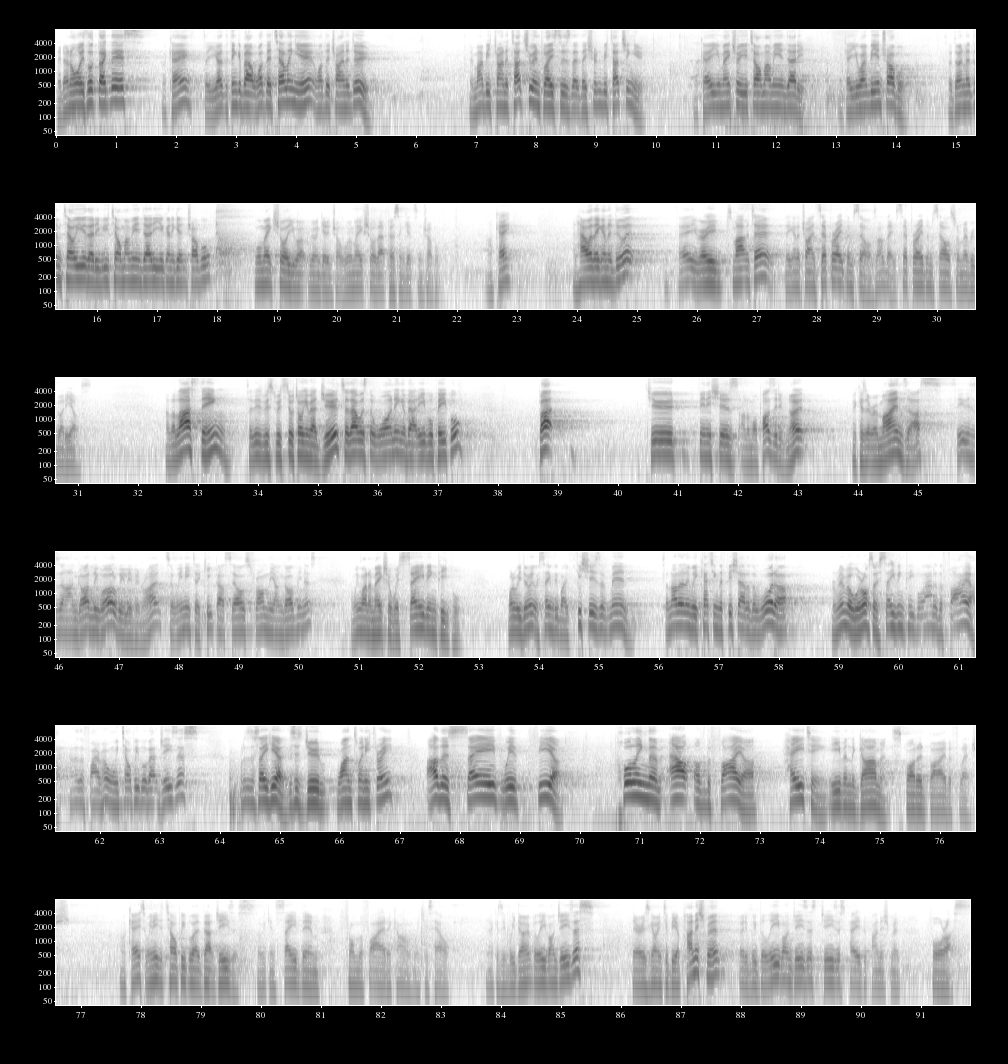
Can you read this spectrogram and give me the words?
they don't always look like this, okay? So you have to think about what they're telling you and what they're trying to do. They might be trying to touch you in places that they shouldn't be touching you. Okay, you make sure you tell mummy and daddy. Okay, you won't be in trouble. So don't let them tell you that if you tell mummy and daddy you're going to get in trouble. We'll make sure you won't get in trouble. We'll make sure that person gets in trouble. Okay? And how are they going to do it? Okay, you're very smart, Mateo. They're going to try and separate themselves, aren't they? Separate themselves from everybody else. Now, the last thing so this, we're still talking about Jude. So that was the warning about evil people. But Jude finishes on a more positive note because it reminds us see, this is an ungodly world we live in, right? So we need to keep ourselves from the ungodliness and we want to make sure we're saving people. What are we doing? We're saving people by fishes of men. So not only are we catching the fish out of the water, remember, we're also saving people out of the fire, out of the fire of hell. When we tell people about Jesus, what does it say here? This is Jude 123. Others save with fear, pulling them out of the fire, hating even the garment spotted by the flesh. Okay, so we need to tell people about Jesus so we can save them from the fire to come, which is hell. Because you know, if we don't believe on Jesus, there is going to be a punishment, but if we believe on Jesus, Jesus paid the punishment for us.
